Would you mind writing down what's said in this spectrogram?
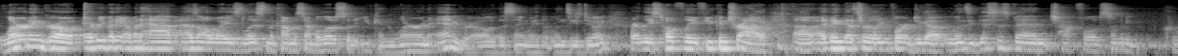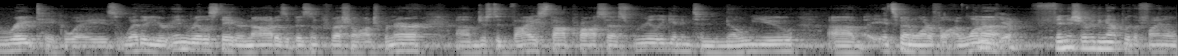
Learn and grow. Everybody, I'm gonna have as always list in the comments down below so that you can learn and grow the same way that Lindsay's doing, or at least hopefully if you can try. Uh, I think that's really important to go. Lindsay, this has been chock full of so many great takeaways. Whether you're in real estate or not, as a business professional entrepreneur, um, just advice, thought process, really getting to know you. Um, it's been wonderful. I want to finish everything up with a final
